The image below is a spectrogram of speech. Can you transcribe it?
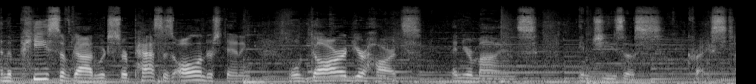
And the peace of God, which surpasses all understanding, will guard your hearts and your minds in Jesus Christ.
